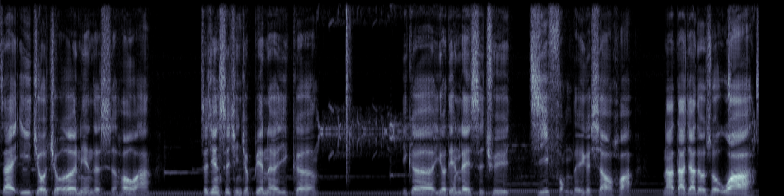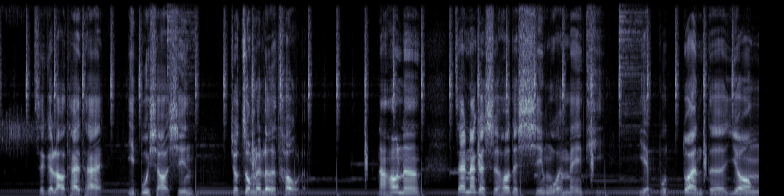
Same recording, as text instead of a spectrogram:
在一九九二年的时候啊，这件事情就变了一个 一个有点类似去讥讽的一个笑话。那大家都说哇，这个老太太一不小心就中了乐透了。然后呢，在那个时候的新闻媒体也不断的用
